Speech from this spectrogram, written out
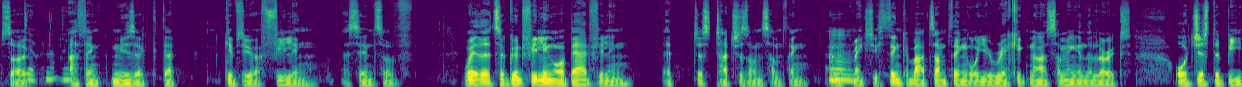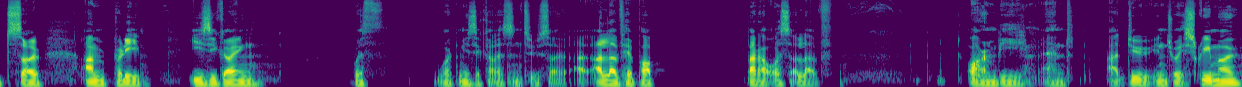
So Definitely. I think music that gives you a feeling, a sense of whether it's a good feeling or a bad feeling, it just touches on something and it mm. makes you think about something or you recognize something in the lyrics or just the beat. So I'm pretty easygoing with what music I listen to. So I, I love hip hop, but I also love R&B and I do enjoy screamo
